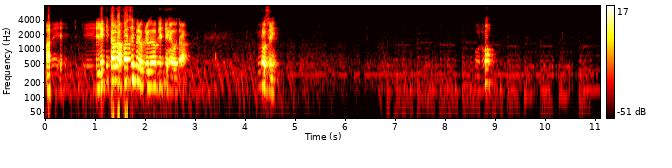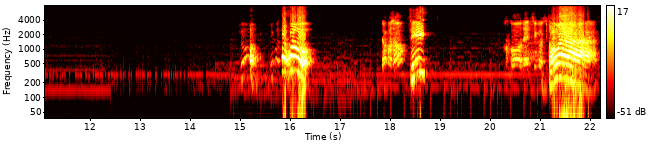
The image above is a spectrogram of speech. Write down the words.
A ver, eh, le he quitado una fase, pero creo que tiene otra. ¡Sí! Joder, chicos. chicos. ¡Toma!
